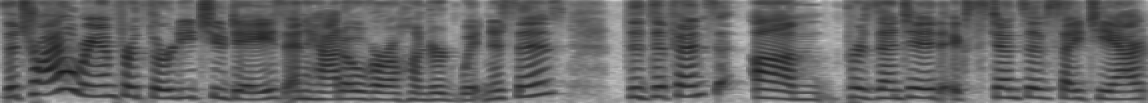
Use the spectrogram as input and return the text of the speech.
The trial ran for 32 days and had over 100 witnesses. The defense um, presented extensive psychiat-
